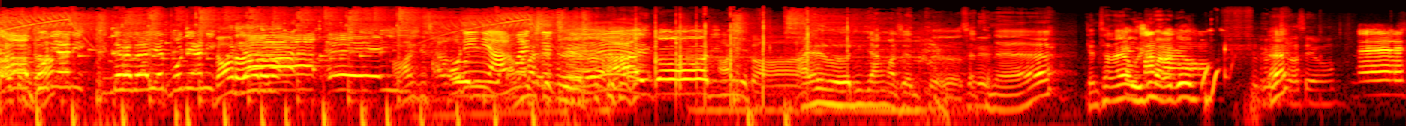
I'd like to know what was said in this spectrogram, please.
아, 보니아니, 내가 나얘 보니아니. 나와라 나와라. 에이. 아 이게 잘 어린이 양말 세트. 아이고, 어린이. 아유, 어린이 양말 세트, 세트네. 괜찮아요? 울지 괜찮아요. 말고. 예? 조심하세요. 네.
